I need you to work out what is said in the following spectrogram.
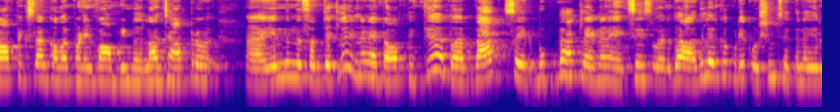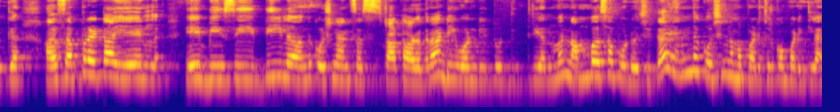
டாபிக்ஸ்லாம் கவர் பண்ணியிருக்கோம் அப்படின்றதெல்லாம் சாப்டர் எந்தெந்த சப்ஜெக்டில் என்னென்ன டாப்பிக்கு இப்போ பேக் சைடு புக் பேக்கில் என்னென்ன எக்ஸசைஸ் வருது அதில் இருக்கக்கூடிய கொஷின்ஸ் எத்தனை இருக்குது அது செப்பரேட்டாக ஏல ஏபிசி டியில் வந்து கொஷின் ஆன்சர்ஸ் ஸ்டார்ட் ஆகுதுன்னா D one D two D three அந்த மாதிரி நம்பர்ஸாக போட்டு வச்சுட்டா எந்த கொஷின் நம்ம படிச்சிருக்கோம் படிக்கல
